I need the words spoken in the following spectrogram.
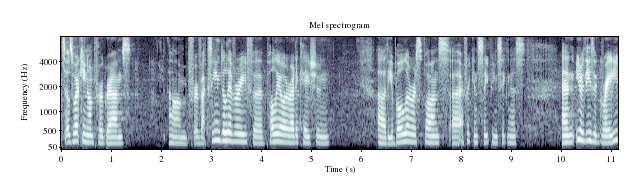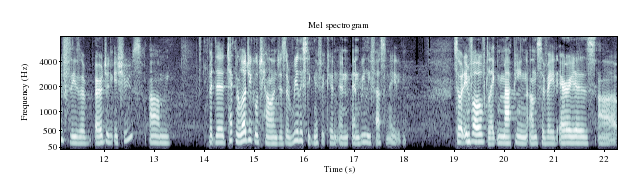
So I was working on programs um, for vaccine delivery, for polio eradication, uh, the Ebola response, uh, African sleeping sickness. And you know, these are grave, these are urgent issues. Um, but the technological challenges are really significant and, and, really fascinating. So it involved like mapping unsurveyed areas, uh,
